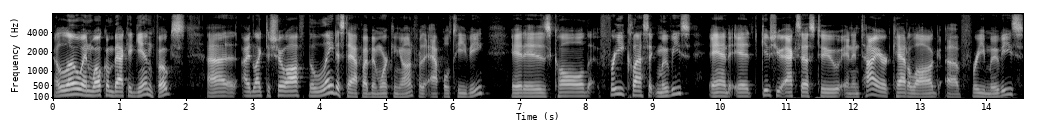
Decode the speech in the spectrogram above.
Hello and welcome back again, folks. Uh, I'd like to show off the latest app I've been working on for the Apple TV. It is called Free Classic Movies, and it gives you access to an entire catalog of free movies,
